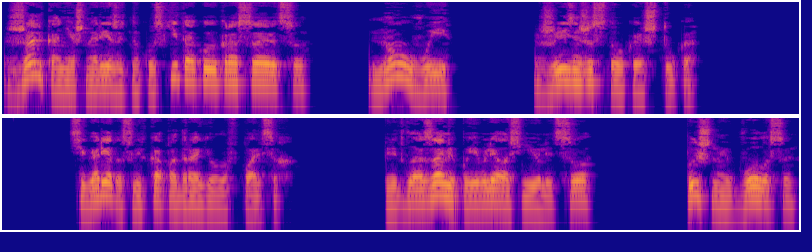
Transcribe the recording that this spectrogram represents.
Жаль, конечно, резать на куски такую красавицу, но, увы, жизнь жестокая штука. Сигарета слегка подрагивала в пальцах. Перед глазами появлялось ее лицо, пышные волосы,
